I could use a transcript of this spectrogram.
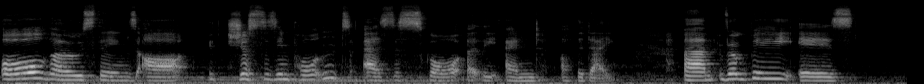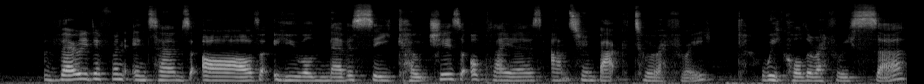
all those things are just as important as the score at the end of the day. Um, rugby is very different in terms of you will never see coaches or players answering back to a referee. We call the referee sir,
